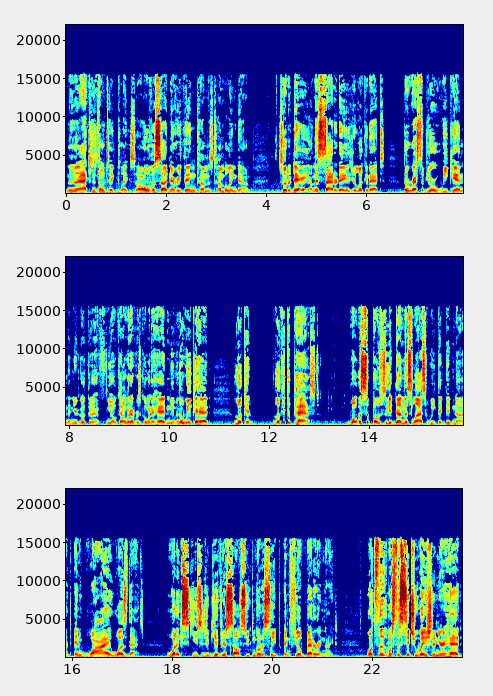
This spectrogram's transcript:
Then the actions don't take place. And all of a sudden, everything comes tumbling down. So today, on this Saturday, as you're looking at the rest of your weekend and you're looking at, you know, kind of whatever's going ahead and even the week ahead, look at look at the past. What was supposed to get done this last week that did not? And why was that? What excuse did you give yourself so you can go to sleep and feel better at night? What's the what's the situation in your head?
